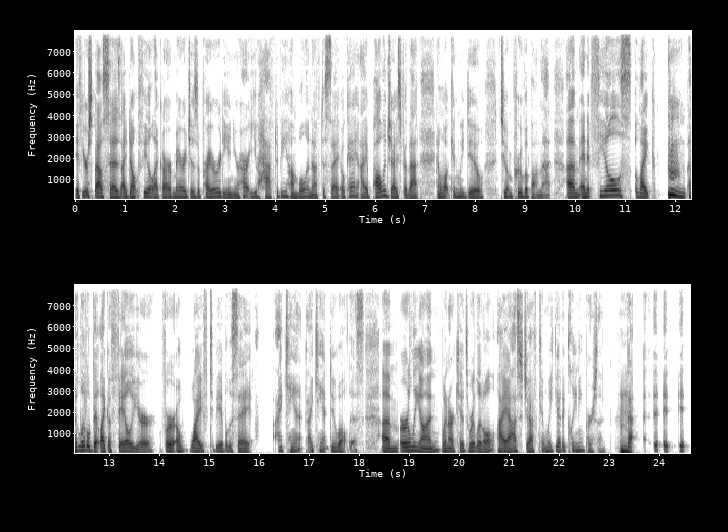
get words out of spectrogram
if your spouse says i don't feel like our marriage is a priority in your heart you have to be humble enough to say okay i apologize for that and what can we do to improve upon that um, and it feels like a little bit like a failure for a wife to be able to say, I can't, I can't do all this. Um, early on, when our kids were little, I asked Jeff, can we get a cleaning person? Mm. That it, it,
